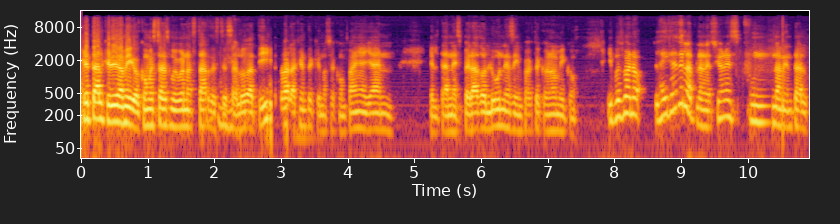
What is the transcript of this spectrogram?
¿Qué tal, querido amigo? ¿Cómo estás? Muy buenas tardes. Te saludo a ti y a toda la gente que nos acompaña ya en el tan esperado lunes de impacto económico. Y pues bueno, la idea de la planeación es fundamental.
